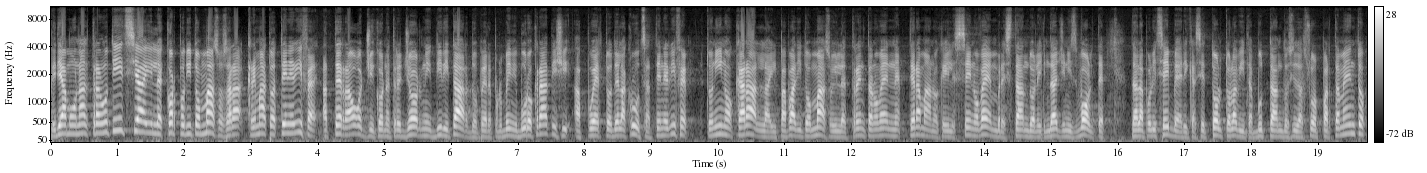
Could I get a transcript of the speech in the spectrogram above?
Vediamo un'altra notizia, il corpo di Tommaso sarà cremato a Tenerife, a terra oggi con tre giorni di ritardo per problemi burocratici a Puerto della Cruz. A Tenerife Tonino Caralla, il papà di Tommaso, il 39enne teramano che il 6 novembre, stando alle indagini svolte dalla polizia iberica, si è tolto la vita buttandosi dal suo appartamento.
